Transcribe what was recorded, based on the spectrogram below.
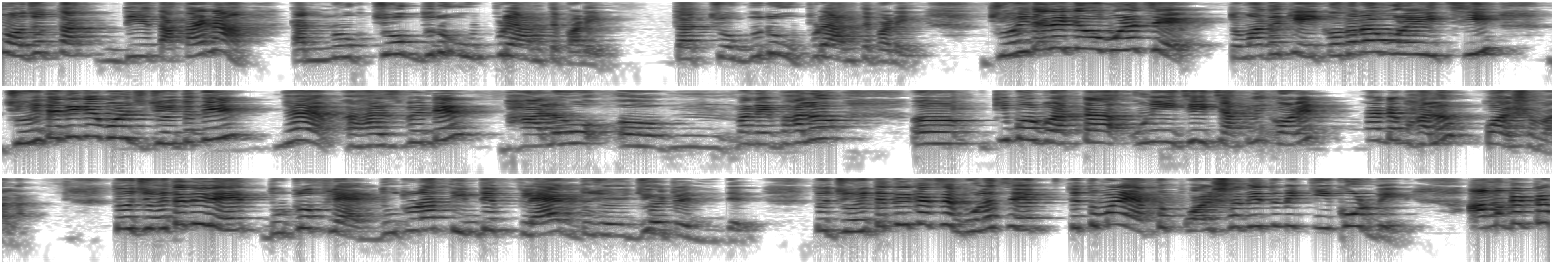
নজর দিয়ে তাকায় না, তার চোখ দুটো উপরে আনতে পারে। তার চোখ দুটো উপরে আনতে পারে। জয়িতাদিকেও বলেছে, তোমাদেরকে এই কথাটাও বলে দিচ্ছি, জয়িতাদিকে বলেছি, জয়িতাদির হ্যাঁ হাজবেন্ডের ভালো মানে ভালো কি বলব, একটা উনি যেই চাকরি করেন, একটা ভালো পয়সাওয়ালা। তো জয়িতাদিদের দুটো ফ্ল্যাট দুটো না তিনটে ফ্ল্যাট জয়িতাদিদের। তো জয়িতাদির কাছে বলেছে যে, তোমার এত পয়সা দিয়ে তুমি কি করবে? আমাকে একটা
